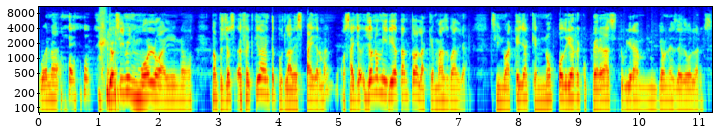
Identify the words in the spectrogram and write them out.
buena. yo sí me inmolo ahí, ¿no? No, pues yo efectivamente, pues la de Spider-Man. O sea, yo, yo no me iría tanto a la que más valga, sino aquella que no podría recuperar si tuviera millones de dólares.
